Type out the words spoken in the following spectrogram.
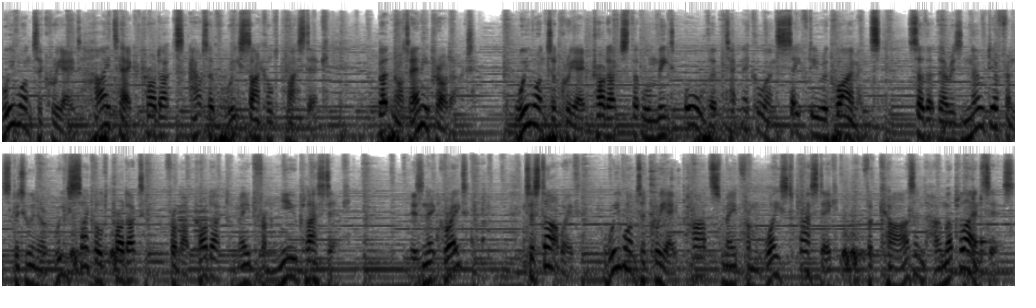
we want to create high-tech products out of recycled plastic. But not any product. We want to create products that will meet all the technical and safety requirements, so that there is no difference between a recycled product from a product made from new plastic. Isn't it great? To start with, we want to create parts made from waste plastic for cars and home appliances.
